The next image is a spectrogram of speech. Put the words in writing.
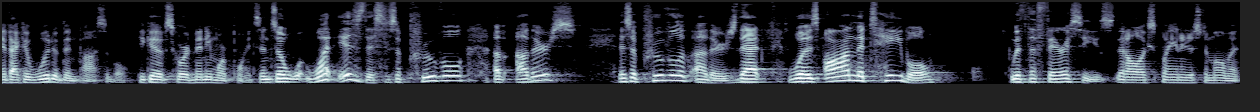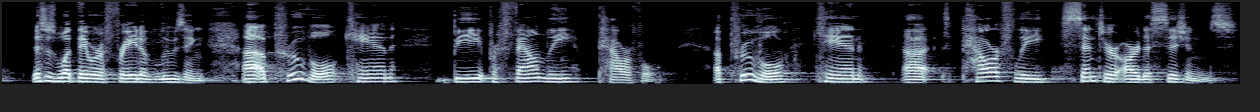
In fact, it would have been possible. He could have scored many more points. And so, what is this? This approval of others? This approval of others that was on the table with the Pharisees, that I'll explain in just a moment. This is what they were afraid of losing. Uh, approval can be profoundly powerful. Approval can uh, powerfully center our decisions.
